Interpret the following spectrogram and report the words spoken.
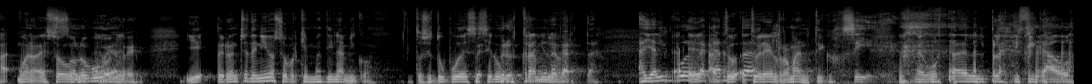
Ah, bueno, eso Solo un- QR. y, pero entretenido eso porque es más dinámico. Entonces tú puedes hacer un Pero extraño cambio- la carta. Hay algo de la Eh, ah, tú, carta. tú eres el romántico. Sí, me gusta el plastificado,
